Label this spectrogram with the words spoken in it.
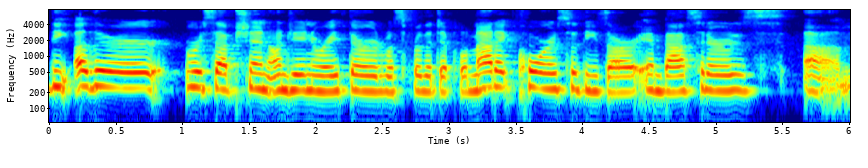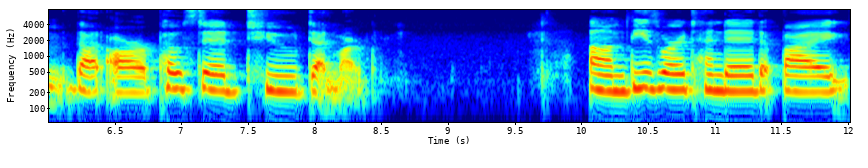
The other reception on January 3rd was for the Diplomatic Corps. So these are ambassadors um, that are posted to Denmark. Um, these were attended by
